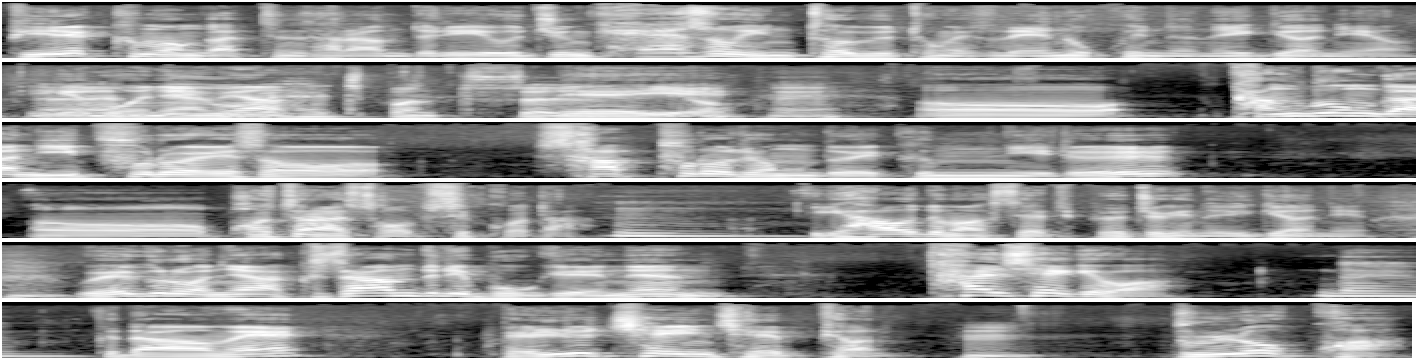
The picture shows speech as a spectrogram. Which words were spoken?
비레크먼 같은 사람들이 요즘 계속 인터뷰 통해서 내놓고 있는 의견이에요. 이게 네, 뭐냐면 헤지펀드 투자자들. 예, 예. 예. 어, 당분간 2%에서 4% 정도의 금리를 어, 벗어날 수 없을 거다. 음. 이게 하워드 막스의 대표적인 의견이에요. 왜 그러냐? 그 사람들이 보기에는 탈세계화, 네. 그 다음에 value chain 재편, 음. 블록화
